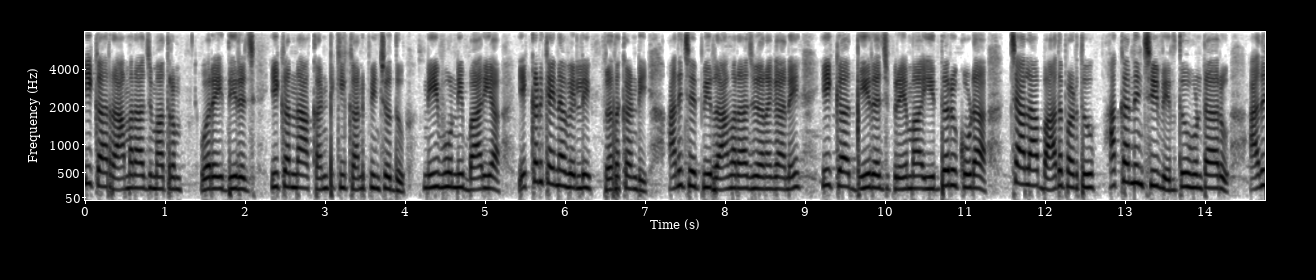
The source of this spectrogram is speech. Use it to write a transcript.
ఇక రామరాజు మాత్రం ఒరే ధీరజ్ ఇక నా కంటికి కనిపించొద్దు. నీవు నీ భార్య ఎక్కడికైనా వెళ్ళి బ్రతకండి అని చెప్పి రామరాజు అనగానే ఇక ధీరజ్ ప్రేమ ఇద్దరు కూడా చాలా బాధపడుతూ అక్కడి నుంచి వెళ్తూ ఉంటారు. అది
